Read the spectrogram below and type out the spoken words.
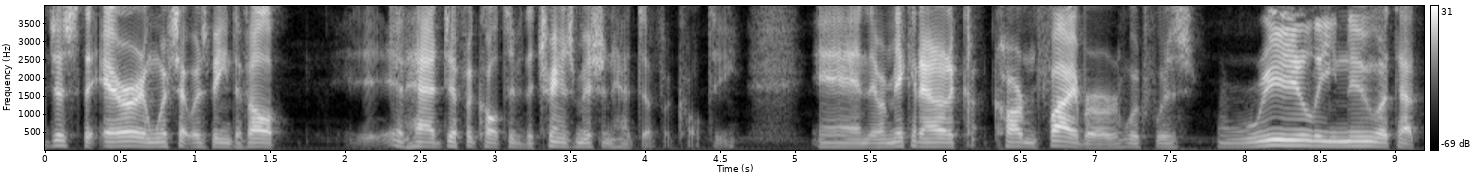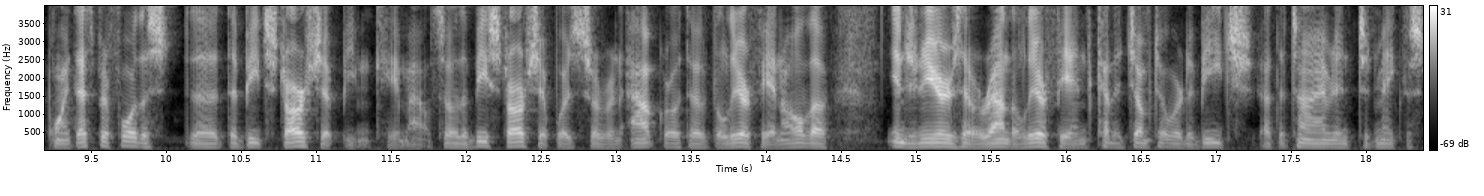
just the era in which that was being developed it had difficulty. The transmission had difficulty, and they were making it out of carbon fiber, which was really new at that point. That's before the the, the Beech Starship even came out. So the Beech Starship was sort of an outgrowth of the Learfan. All the engineers that were around the Learfan kind of jumped over to Beech at the time and to make the,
